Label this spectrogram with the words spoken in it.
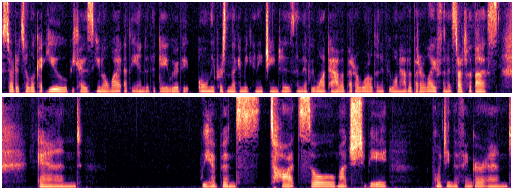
started to look at you because you know what? At the end of the day we're the only person that can make any changes. And if we want to have a better world and if we want to have a better life then it starts with us. And we have been taught so much to be pointing the finger and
